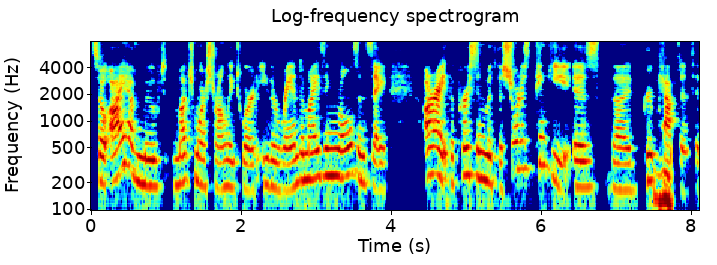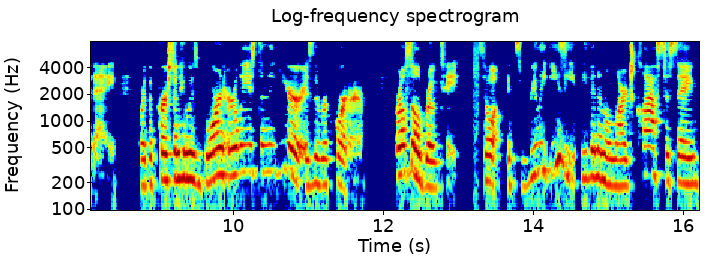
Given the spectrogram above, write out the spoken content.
So I have moved much more strongly toward either randomizing roles and say, all right, the person with the shortest pinky is the group mm-hmm. captain today, or the person who was born earliest in the year is the recorder, or else I'll rotate. So it's really easy, even in a large class, to say,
